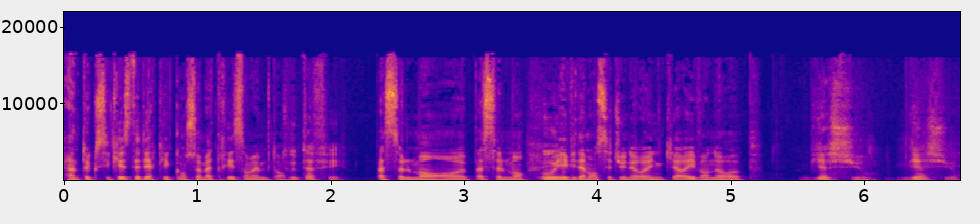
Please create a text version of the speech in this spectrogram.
Intoxiquée, c'est-à-dire qu'elle est consommatrice en même temps. Tout à fait. Pas seulement, euh, pas seulement. Oui. Évidemment, c'est une héroïne qui arrive en Europe. Bien sûr, bien sûr.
